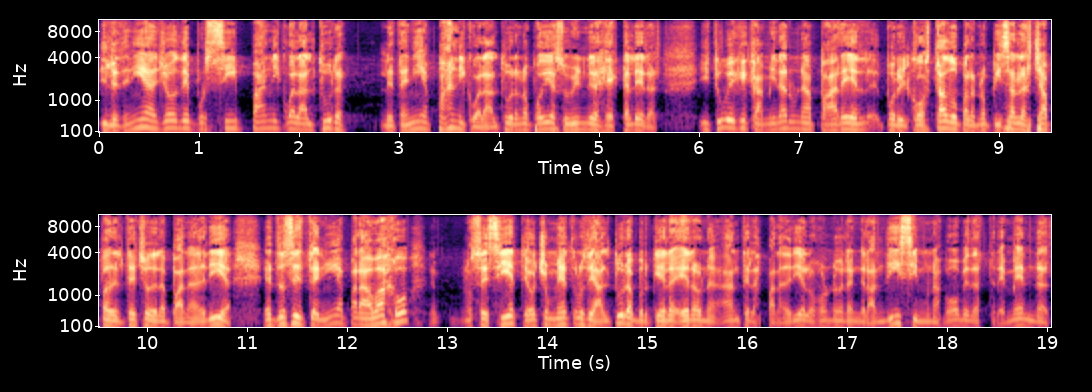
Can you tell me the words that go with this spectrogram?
Y le tenía yo de por sí pánico a la altura le tenía pánico a la altura, no podía subir ni las escaleras y tuve que caminar una pared por el costado para no pisar las chapas del techo de la panadería. Entonces tenía para abajo, no sé, siete, ocho metros de altura porque era, era una, antes las panaderías, los hornos eran grandísimos, unas bóvedas tremendas.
